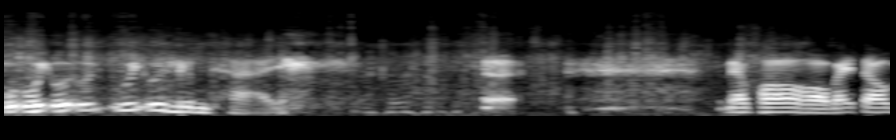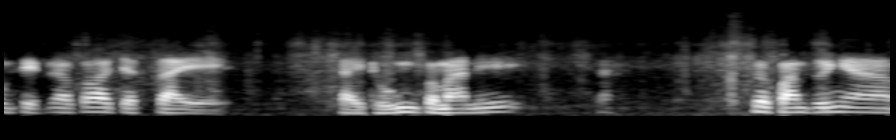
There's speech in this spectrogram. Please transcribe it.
อุ้ยอุ้ยอุ้ยอุ้ยอุ้ยลืมถ่าย แล้วพอห่อใบตองเสร็จเราก็จะใส่ใส่ถุงประมาณนี้พื่อความสวยงาม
